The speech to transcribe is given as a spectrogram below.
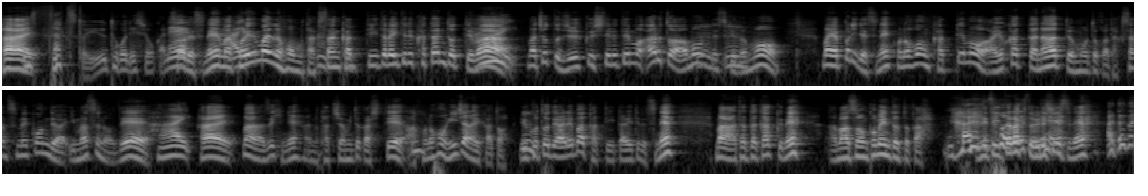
はい。一冊というところでしょうかね。そうですね、まあ、はい。これまでの本もたくさん買っていただいている方にとっては、はい。まあ、ちょっと重複している点もあるとは思うんですけども、まあ、やっぱりですねこの本買ってもあよかったなって思うところがたくさん詰め込んではいますので、はい。はい。まあ、ぜひねあの立ち読みとかして、あうん。この本いいじゃないかということであれば買っていただいてですね、まあ温かくね Amazon コメントとか入れていただくと嬉しいですね。ね。温か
